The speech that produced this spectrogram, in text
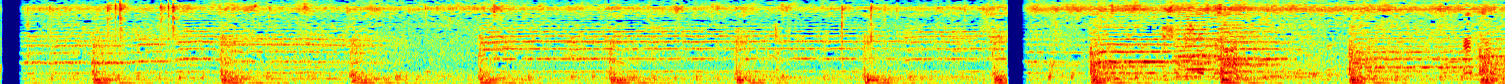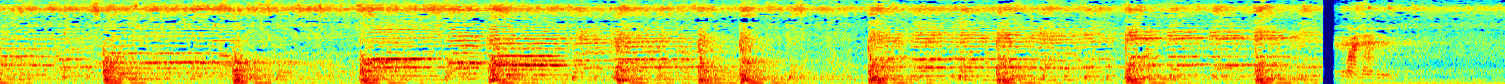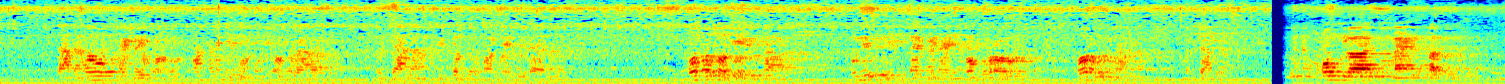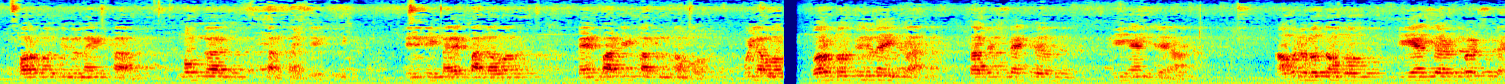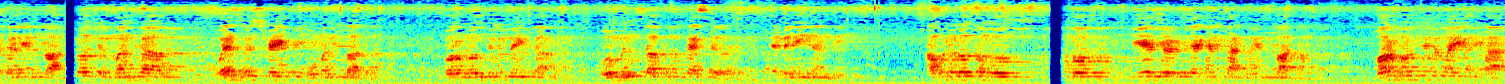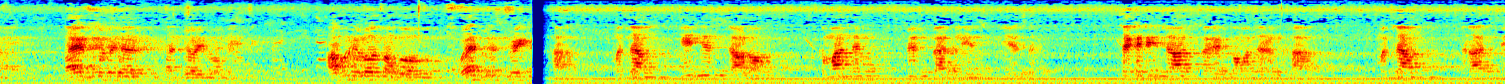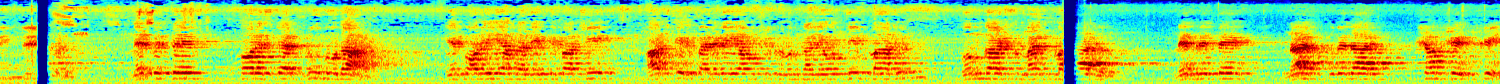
Both of you now, please be recognized for proud, for Luna, Machanas. Pongal and Patuna. Formal Tidulai ka Pongal Sankasi. Tinini Paret Padawa, Pen Party Clubin Tombo, Wilawa. Formal Tidulai ka Sub Inspector D.N. Jena. Avanulo Tombo, D.S.R. First Battalion Club, Chilman ka West District Women's Club. Formal Tidulai ka women suffering factor, Emily Nandi. അവലോകമോ second തക്വീൻ പാത്രം വർമ്മത്തിനുമയിക്കുന്ന നയൻ സുബിദർ സഞ്ജോയ് ഭൂമി അവലോകമോ west district മച്ചാം K S ഡാളോ commandant fifth battalion CSA second in-charge parade commander ഖാ മച്ചാം राजदीप डे नेतृत्व फॉरेस्टर ब्लू गोदार এরপরেই আমরা দেখতে পাচ্ছি আজকের প্যারেডে অংশগ্রহণকারী অন্তিম প্লাটুন হোমগার্ডস ম্যান প্লাটুন নেতৃত্বে নায়ক সুবেদার শামশেদ সিং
